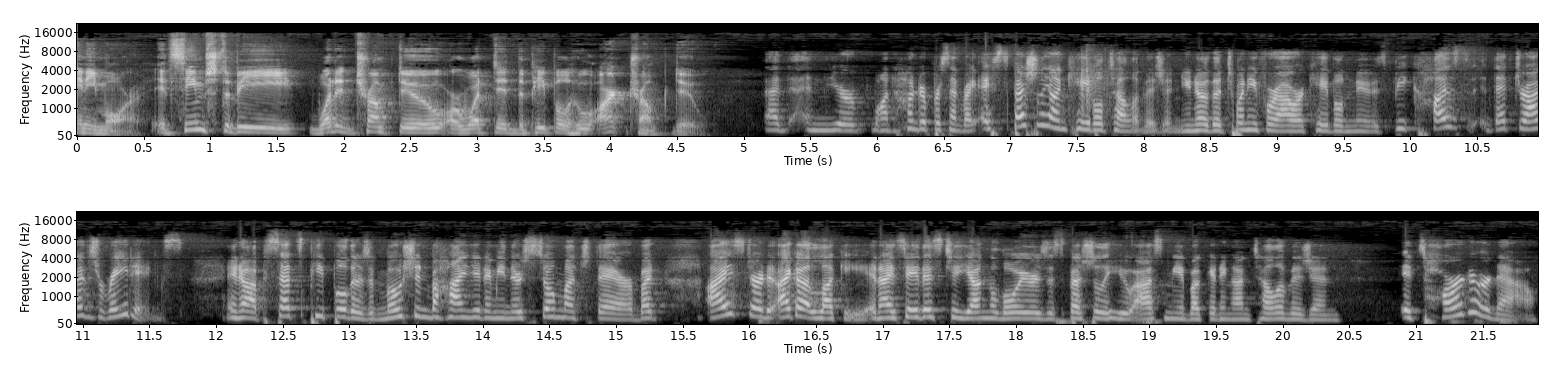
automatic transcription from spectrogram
anymore. It seems to be what did Trump do or what did the people who aren't Trump do? Uh, and you're 100% right, especially on cable television, you know, the 24 hour cable news, because that drives ratings. You know, upsets people. There's emotion behind it. I mean, there's so much there. But I started, I got lucky. And I say this to young lawyers, especially who ask me about getting on television. It's harder now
